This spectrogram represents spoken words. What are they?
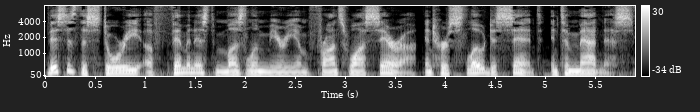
This is the story of feminist Muslim Myriam Francois Cerrah and her slow descent into madness.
